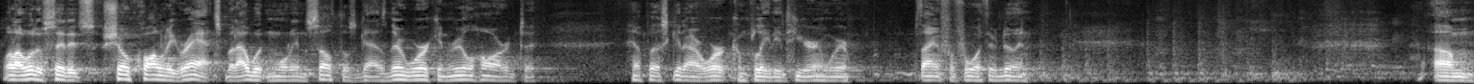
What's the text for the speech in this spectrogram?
well, I would have said it's show quality rats, but I wouldn't want to insult those guys. They're working real hard to help us get our work completed here, and we're thankful for what they're doing. Um,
